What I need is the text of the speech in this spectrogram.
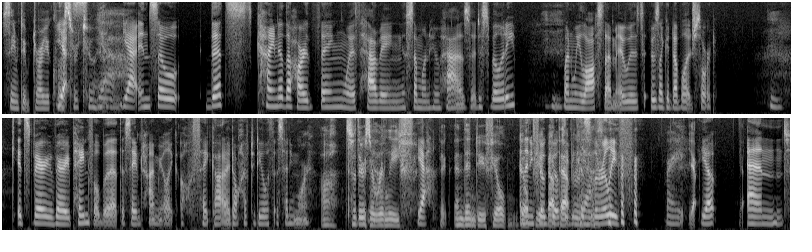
seem to draw you closer Yes. to Him. Yeah. Yeah, and so that's kind of the hard thing with having someone who has a disability. Mhm. When we lost them, it was it was like a double-edged sword. Hmm. It's very very painful, but at the same time you're like, "Oh, thank God, I don't have to deal with this anymore." Ah, so there's a relief. Yeah. that- and then do you feel guilty and then you feel about guilty that? because Mhm. of the relief. Right. Yeah. Yep. Yeah. And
